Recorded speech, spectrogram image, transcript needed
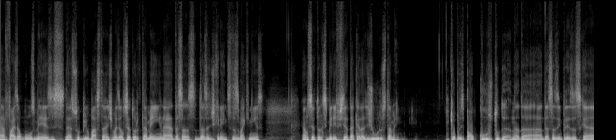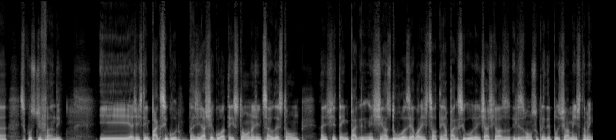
é, faz alguns meses, né, subiu bastante, mas é um setor que também, né, dessas, das adquirentes, das maquininhas, é um setor que se beneficia da queda de juros também, que é o principal custo da, né, da, dessas empresas, que é esse custo de funding. E a gente tem PagSeguro. A gente já chegou a ter Stone, a gente saiu da Stone, a gente tem Pag, a gente tinha as duas e agora a gente só tem a PagSeguro, a gente acha que elas, eles vão surpreender positivamente também.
